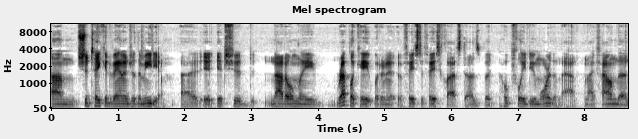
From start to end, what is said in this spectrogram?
um, should take advantage of the medium. Uh, it, it should not only replicate what an- a face to face class does, but hopefully do more than that. And I found that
